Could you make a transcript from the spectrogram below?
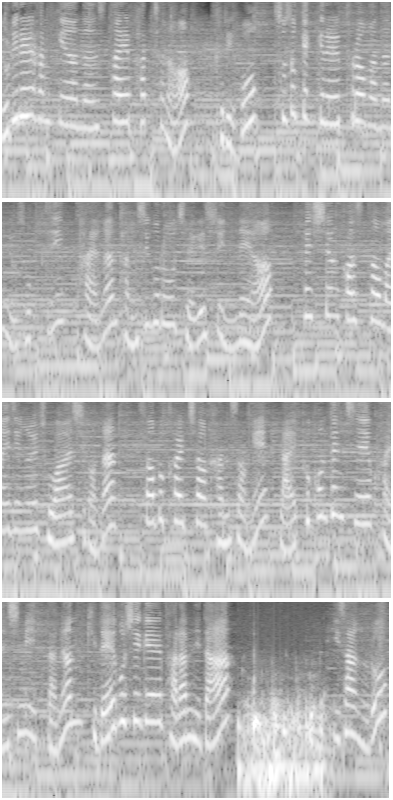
요리를 함께하는 스타일 파트너, 그리고 수수께끼를 풀어가는 요속지 다양한 방식으로 즐길 수 있네요. 패션 커스터마이징을 좋아하시거나 서브컬처 감성의 라이프 콘텐츠에 관심이 있다면 기대해보시길 바랍니다. 이상으로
